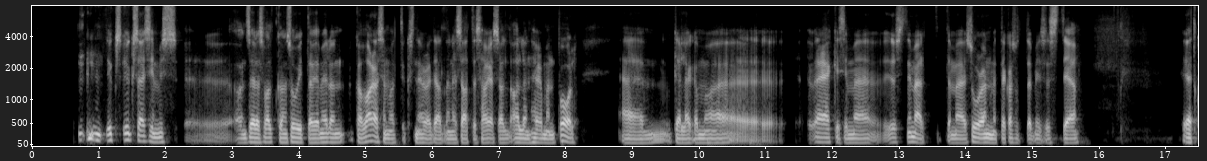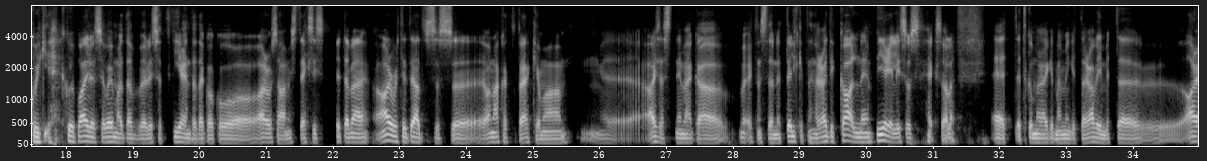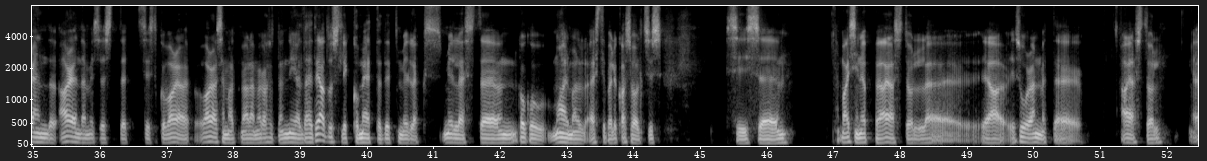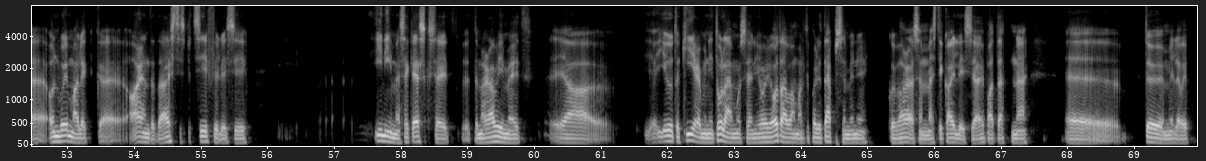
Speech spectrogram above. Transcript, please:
Üks, üks asi, mis eh, on selles valdkonnas huvitav ja meil on ka varasemalt üks neuroteadlane saatesarjas olnud Allan Herman Paul, kellega ma rääkisime just nimelt ütleme suurandmete kasutamisest ja. Et kui, kui palju see võimaldab lihtsalt kiirendada kogu arusaamist, ehk siis ütleme arvutiteaduses äh, on hakatud rääkima äh, asjast nimega, ma üritan seda nüüd tõlkida, radikaalne empiirilisus, eks ole. et, et kui me räägime mingite ravimite arend-, arendamisest, et siis kui vara, varasemalt me oleme kasutanud nii-öelda teaduslikku meetodit, milleks, millest äh, on kogu maailmal hästi palju kasu olnud, siis, siis äh, masinõppe ajastul ja, ja suurandmete ajastul äh, on võimalik äh, arendada hästi spetsiifilisi inimesekeskseid, ütleme ravimeid ja, ja jõuda kiiremini tulemuseni oli odavamalt ja palju täpsemini kui varasem hästi kallis ja ebatäpne äh, töö, mille võib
